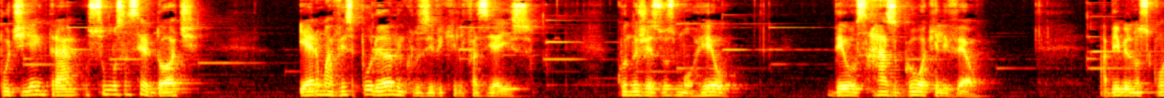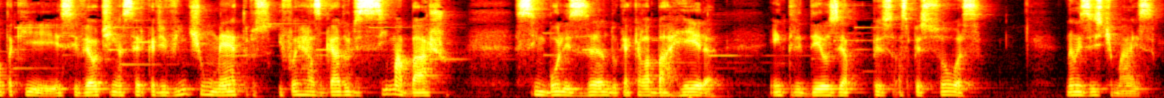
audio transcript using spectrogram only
podia entrar, o sumo sacerdote, e era uma vez por ano, inclusive, que ele fazia isso. Quando Jesus morreu, Deus rasgou aquele véu. A Bíblia nos conta que esse véu tinha cerca de 21 metros e foi rasgado de cima a baixo, simbolizando que aquela barreira entre Deus e as pessoas não existe mais.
